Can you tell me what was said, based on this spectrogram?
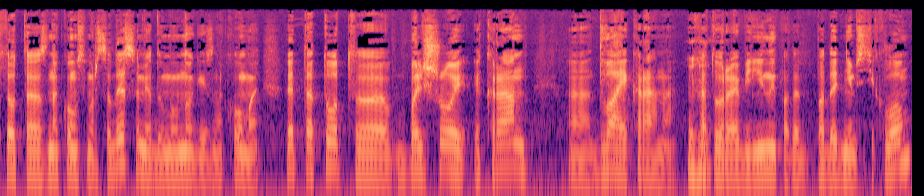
кто-то знаком с Мерседесом, я думаю, многие знакомы, это тот большой экран, два экрана, угу. которые объединены под, под одним стеклом.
